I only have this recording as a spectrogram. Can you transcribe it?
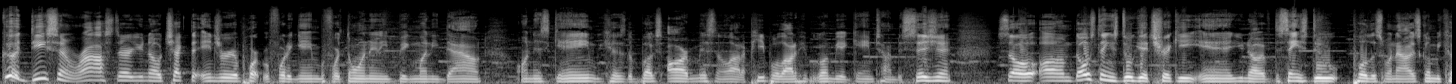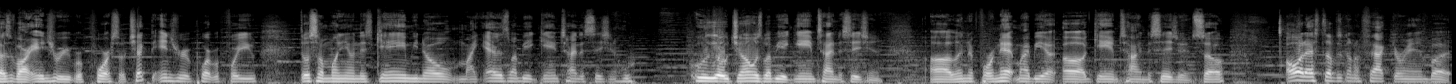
good, decent roster. You know, check the injury report before the game before throwing any big money down on this game because the Bucks are missing a lot of people. A lot of people going to be a game time decision. So um, those things do get tricky, and you know if the Saints do pull this one out, it's going to be because of our injury report. So check the injury report before you throw some money on this game. You know, Mike Evans might be a game time decision. Julio Jones might be a game time decision. Uh, Leonard Fournette might be a, a game time decision. So all that stuff is going to factor in, but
